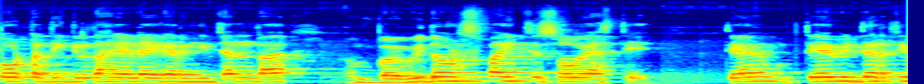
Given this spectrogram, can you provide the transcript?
तोटा देखील झालेला आहे कारण की ज्यांना विदाऊट स्पाईकची सवय असते त्या ते विद्यार्थी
